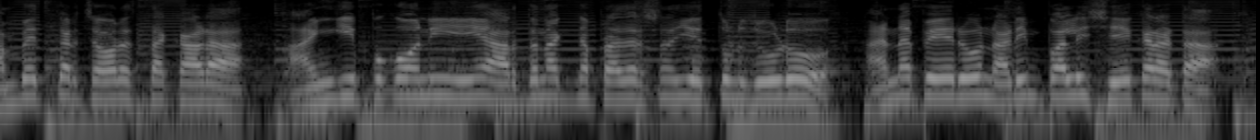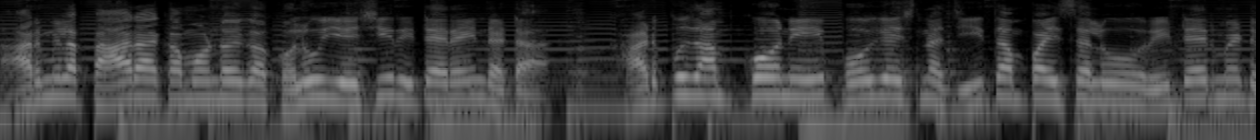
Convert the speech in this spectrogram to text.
అంబేద్కర్ చౌరస్తా కాడ అంగిప్పుకొని అర్ధనగ్న ప్రదర్శన ఎత్తుడు చూడు. అన్న పేరు నడింపల్లి శేఖర్ అట ఆర్మీల పారా కమాండోగా కొలువు చేసి రిటైర్ అయిందట కడుపు చంపుకొని పోగేసిన జీతం పైసలు రిటైర్మెంట్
